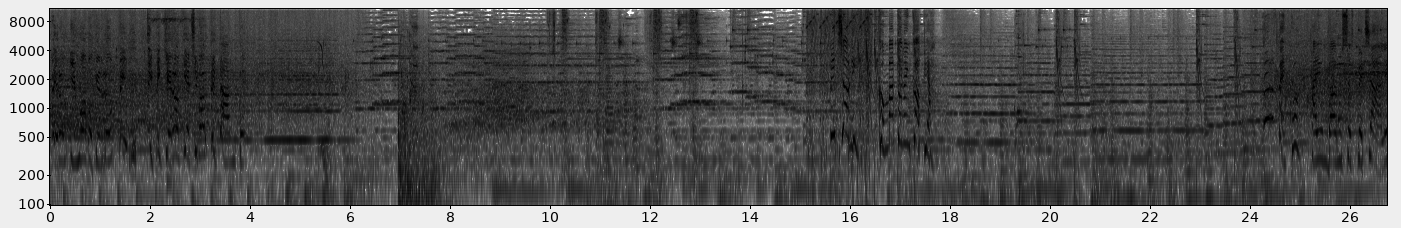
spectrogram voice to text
Per ogni uomo che rompi, ti picchierò dieci volte tanto! Coppia! Perfetto! Hai un bonus speciale!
